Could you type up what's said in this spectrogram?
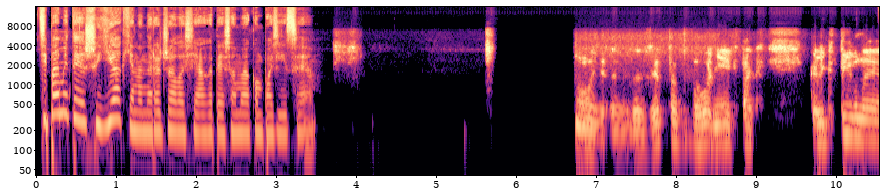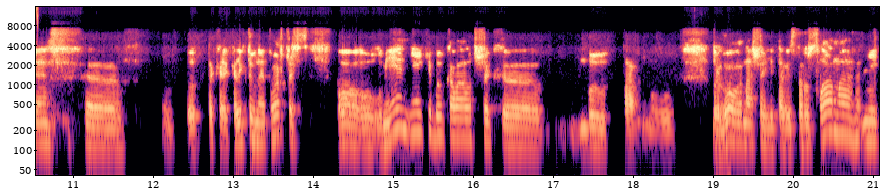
Ці памятаеш як яна нараджалася гэтая самая кампазіцыя ну, гэта было неяк так калектыўная э, такая калектыўная творчасць у мяне нейкі быў кавалчык быў там у другого наша гітарыста руслана не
